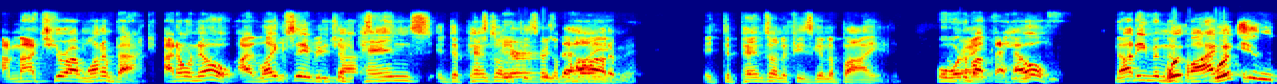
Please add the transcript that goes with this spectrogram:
I'm not sure I want him back. I don't know. I like Xavier it depends, It depends on if he's going to buy in. It depends on if he's going to buy in. Well, what right? about the health? Not even the what, buy in.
